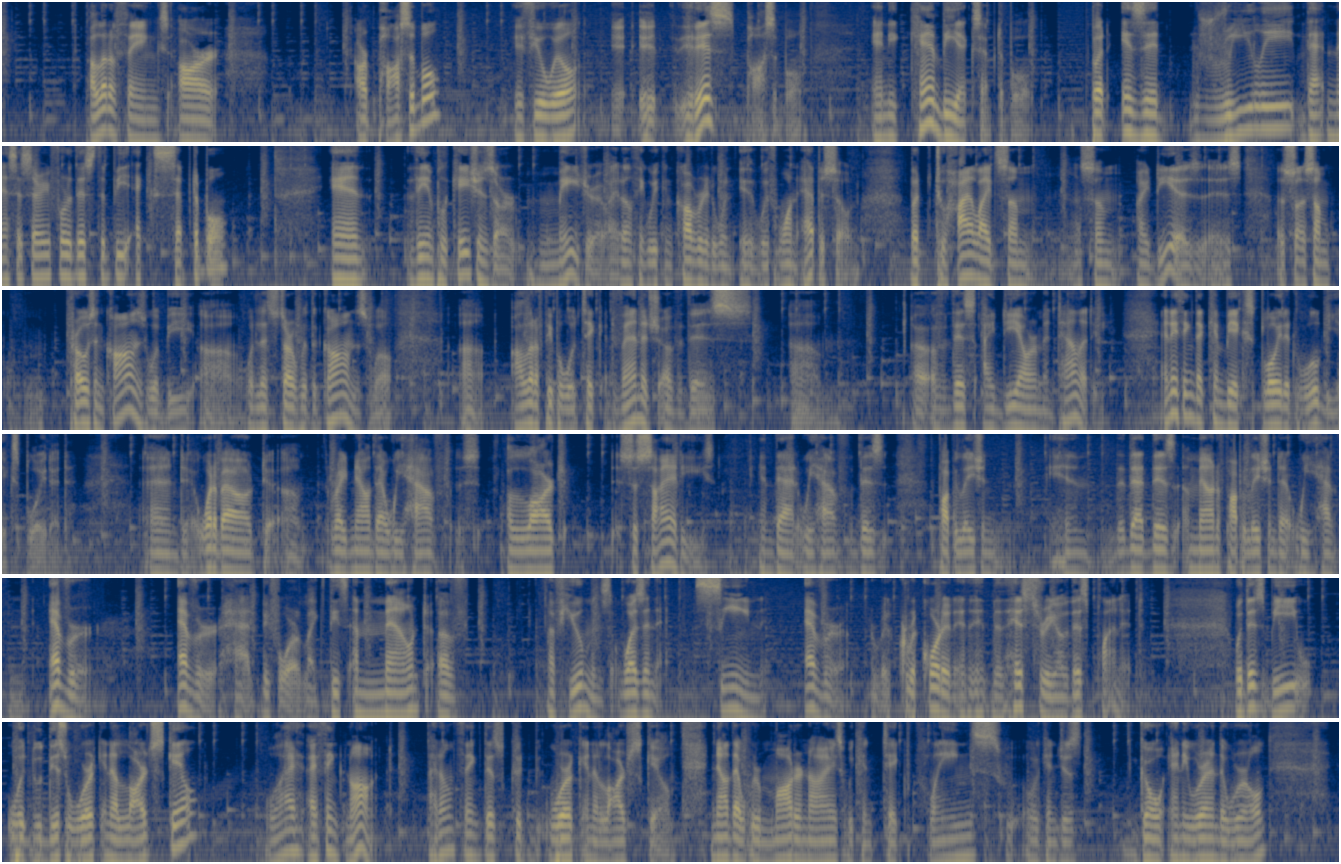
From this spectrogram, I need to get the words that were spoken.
A lot of things are are possible, if you will. It, it, it is possible, and it can be acceptable. But is it really that necessary for this to be acceptable? And the implications are major. I don't think we can cover it with one episode, but to highlight some some ideas is uh, some pros and cons would be. Uh, well, let's start with the cons. Well, uh, a lot of people would take advantage of this um, of this idea or mentality. Anything that can be exploited will be exploited. And what about um, right now that we have a large societies and that we have this population in that this amount of population that we have ever ever had before. Like this amount of of humans wasn't seen ever recorded in, in, the history of this planet. Would this be would, would this work in a large scale? Well I, I think not I don't think this could work in a large scale. Now that we're modernized, we can take planes, we can just go anywhere in the world.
